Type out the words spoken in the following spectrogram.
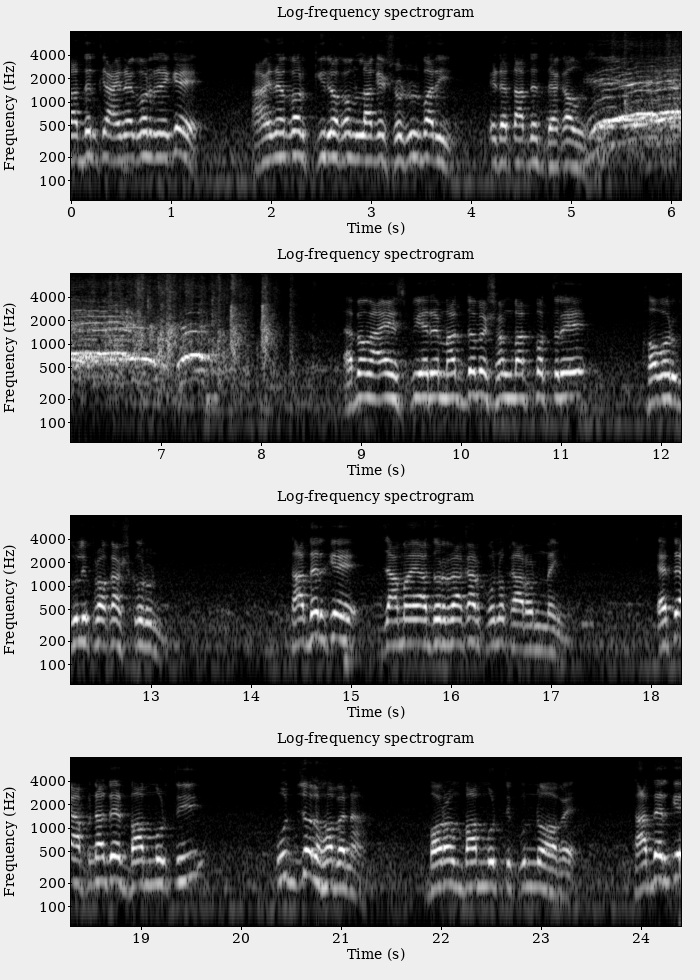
তাদেরকে আয়নাগর রেখে আয়নাগর কীরকম লাগে শ্বশুর বাড়ি এটা তাদের দেখা উচিত। এবং আইএসপিআর এর মাধ্যমে সংবাদপত্রে খবরগুলি প্রকাশ করুন। তাদেরকে জামায় আদরে রাখার কোনো কারণ নাই। এতে আপনাদের বাম মূর্তি উজ্জ্বল হবে না, বরং বাম মূর্তি পূর্ণ হবে। তাদেরকে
